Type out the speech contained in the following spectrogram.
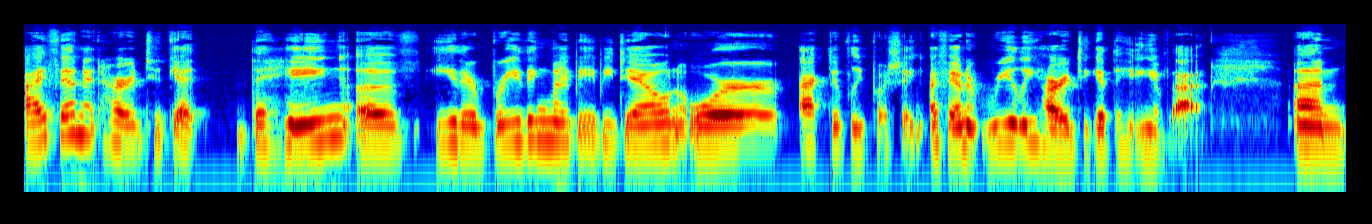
I found it hard to get the hang of either breathing my baby down or actively pushing. I found it really hard to get the hang of that. Um,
